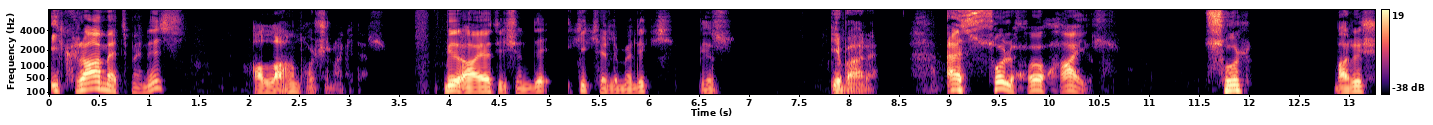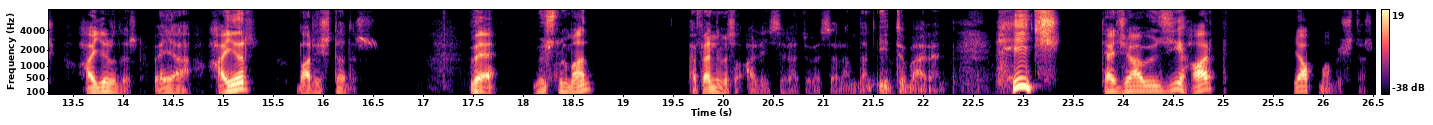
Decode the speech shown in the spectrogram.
ikram etmeniz Allah'ın hoşuna gider. Bir ayet içinde iki kelimelik bir ibare. Es-sulhu hayr. Sulh, barış hayırdır veya hayır barıştadır. Ve Müslüman Efendimiz Aleyhisselatü Vesselam'dan itibaren hiç tecavüzi harp yapmamıştır.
